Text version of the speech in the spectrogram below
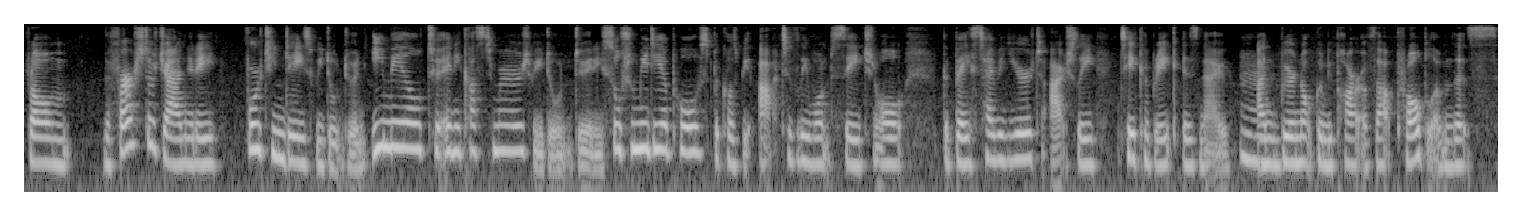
from the 1st of January. 14 days we don't do an email to any customers we don't do any social media posts because we actively want to say do you know what? The best time of year to actually take a break is now. Mm. And we're not going to be part of that problem that's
